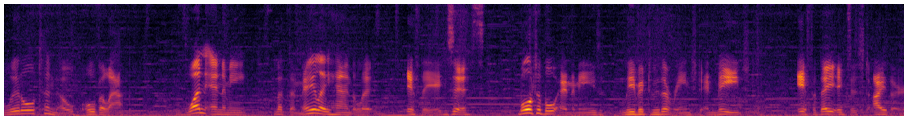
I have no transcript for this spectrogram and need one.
little to no overlap. One enemy, let the melee handle it, if they exist. Multiple enemies, leave it to the ranged and maged, if they exist either.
